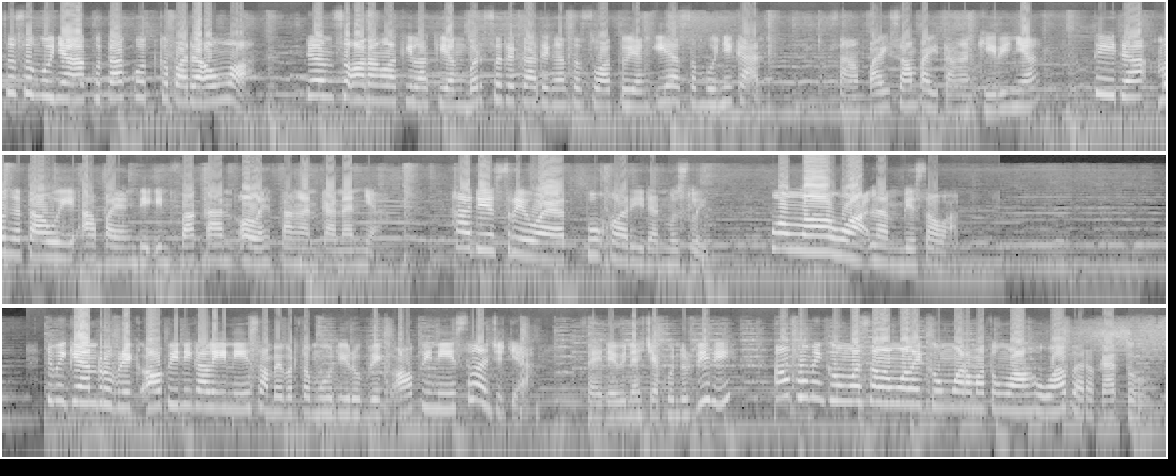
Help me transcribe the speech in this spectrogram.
Sesungguhnya aku takut kepada Allah dan seorang laki-laki yang bersedekah dengan sesuatu yang ia sembunyikan sampai-sampai tangan kirinya tidak mengetahui apa yang diinfakkan oleh tangan kanannya. Hadis riwayat Bukhari dan Muslim. Wallahu a'lam bisawab. Demikian rubrik opini kali ini. Sampai bertemu di rubrik opini selanjutnya. Saya Dewi Nasya kundur diri. Assalamualaikum warahmatullahi wabarakatuh.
